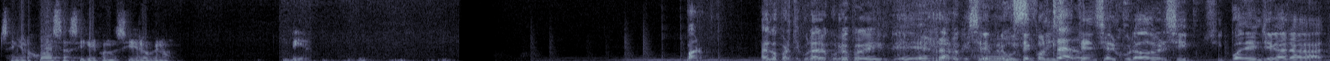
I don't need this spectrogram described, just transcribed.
señor juez, así que considero que no. Bien. Bueno, algo particular ocurrió porque eh, es raro que se le pregunte con insistencia al jurado a ver si, si pueden llegar a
